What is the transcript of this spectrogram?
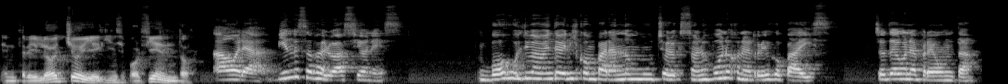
entre el 8 y el 15%. Ahora, viendo esas evaluaciones, vos últimamente venís comparando mucho lo que son los bonos con el riesgo país. Yo te hago una pregunta.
